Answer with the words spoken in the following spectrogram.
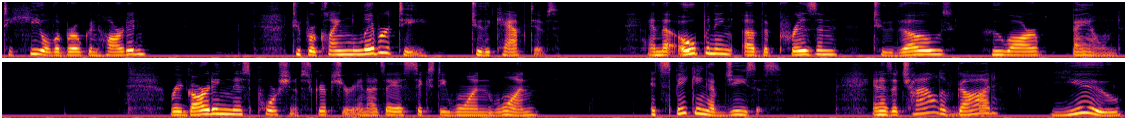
to heal the brokenhearted, to proclaim liberty to the captives, and the opening of the prison to those who are bound. Regarding this portion of Scripture in Isaiah 61 1, it's speaking of Jesus. And as a child of God, you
